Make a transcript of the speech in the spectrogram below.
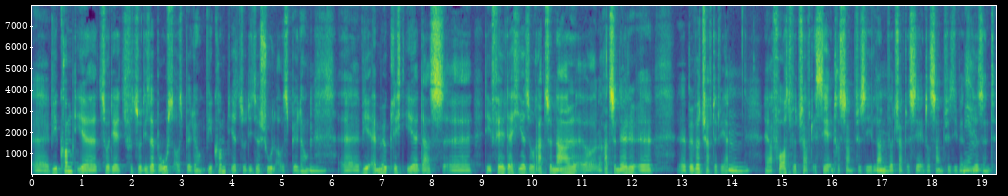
Äh, wie kommt ihr zu, der, zu, dieser Berufsausbildung? Wie kommt ihr zu dieser Schulausbildung? Mhm. Äh, wie ermöglicht ihr, dass äh, die Felder hier so rational oder rationell bewirtschaftet werden? Mhm. Ja, Forstwirtschaft ist sehr interessant für Sie, Landwirtschaft mhm. ist sehr interessant für Sie, wenn ja. Sie hier sind.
